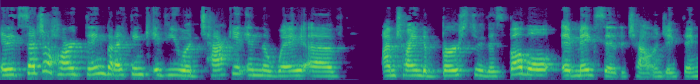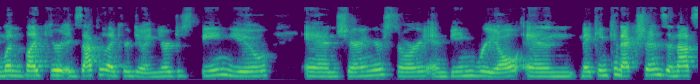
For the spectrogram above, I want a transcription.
and it's such a hard thing but i think if you attack it in the way of i'm trying to burst through this bubble it makes it a challenging thing when like you're exactly like you're doing you're just being you and sharing your story and being real and making connections and that's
